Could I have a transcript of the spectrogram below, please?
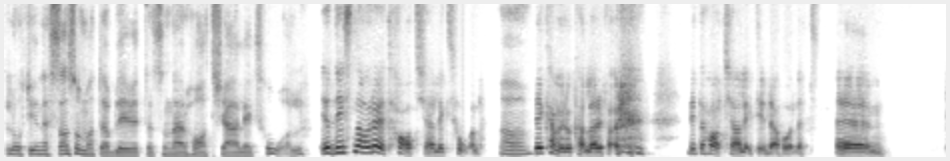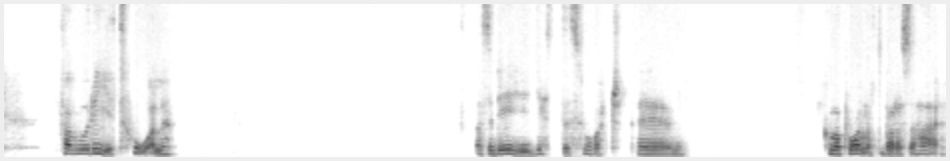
Det låter ju nästan som att det har blivit ett sånt där hatkärlekshål. Ja, det är snarare ett hatkärlekshål. Ja. Det kan vi nog kalla det för. Lite hatkärlek till det där hålet. Eh, favorithål. Alltså det är ju jättesvårt. Eh, komma på något bara så här.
